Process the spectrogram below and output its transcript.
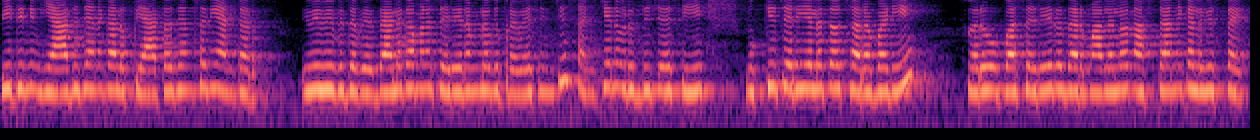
వీటిని వ్యాధి జనకాలు ప్యాథోజన్స్ అని అంటారు. ఇవి వివిధ విధాలుగా మన శరీరంలోకి ప్రవేశించి సంఖ్యను వృద్ధి చేసి ముఖ్య చర్యలతో చొరబడి స్వరూప శరీర ధర్మాలలో నష్టాన్ని కలిగిస్తాయి.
